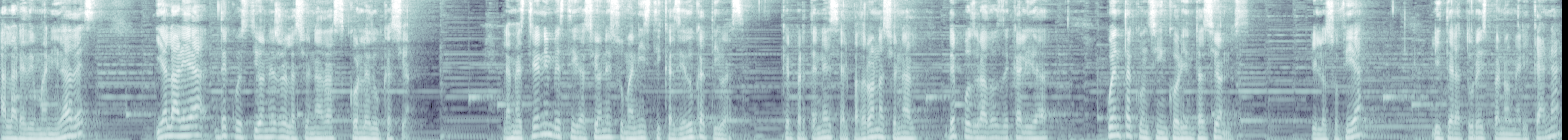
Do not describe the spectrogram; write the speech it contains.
al área de Humanidades y al área de cuestiones relacionadas con la educación. La maestría en investigaciones humanísticas y educativas, que pertenece al Padrón Nacional de Posgrados de Calidad, cuenta con cinco orientaciones. Filosofía, Literatura Hispanoamericana,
